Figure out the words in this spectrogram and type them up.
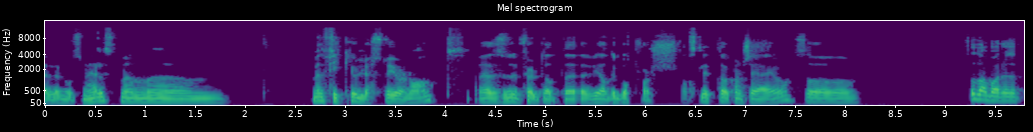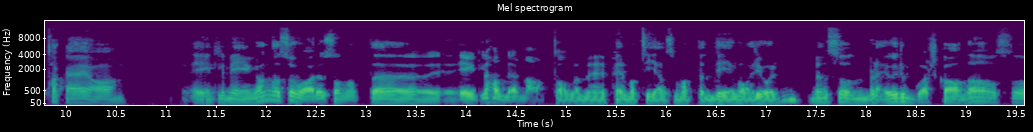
eller noe som helst, men men fikk jo lyst til å gjøre noe annet. Jeg følte at eh, vi hadde gått fast litt, og kanskje jeg òg. Så, så, da bare takka jeg ja egentlig med en gang. Og så var det sånn at uh, egentlig hadde jeg en avtale med Per-Mathias om at det var i orden. Men så ble jo Roar skada, og så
